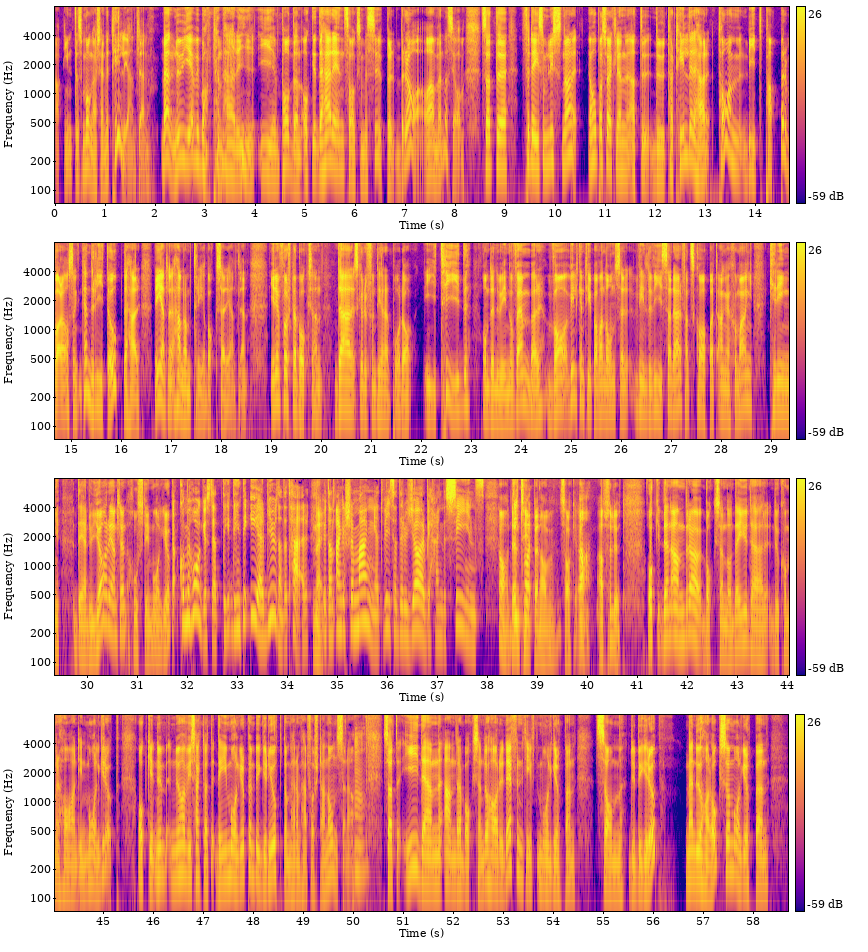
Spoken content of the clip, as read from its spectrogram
ja, inte så många känner till egentligen. Men nu ger vi bort den här i, i podden och det här är en sak som är superbra att använda sig av. Så att eh, för dig som lyssnar, jag hoppas verkligen att du, du tar till dig det här. Ta en bit papper bara och sen kan du rita upp det här. Det egentligen handlar om tre boxar egentligen. I den första boxen, där ska du fundera på då i tid, om det nu är i november, vad, vilken typ av annonser vill du visa där för att skapa ett engagemang kring det du gör egentligen hos din målgrupp? Ja, kom ihåg just det att det, det är inte erbjudandet här, Nej, utan engagemanget, visa det du gör behind the scenes. ja, den ditt var- typen av saker. Ja, Ja. absolut. Och den andra boxen då, det är ju där du kommer ha din målgrupp. Och nu, nu har vi sagt att det är ju målgruppen bygger ju upp de med de här första annonserna. Mm. Så att i den andra boxen, då har du definitivt målgruppen som du bygger upp, men du har också målgruppen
